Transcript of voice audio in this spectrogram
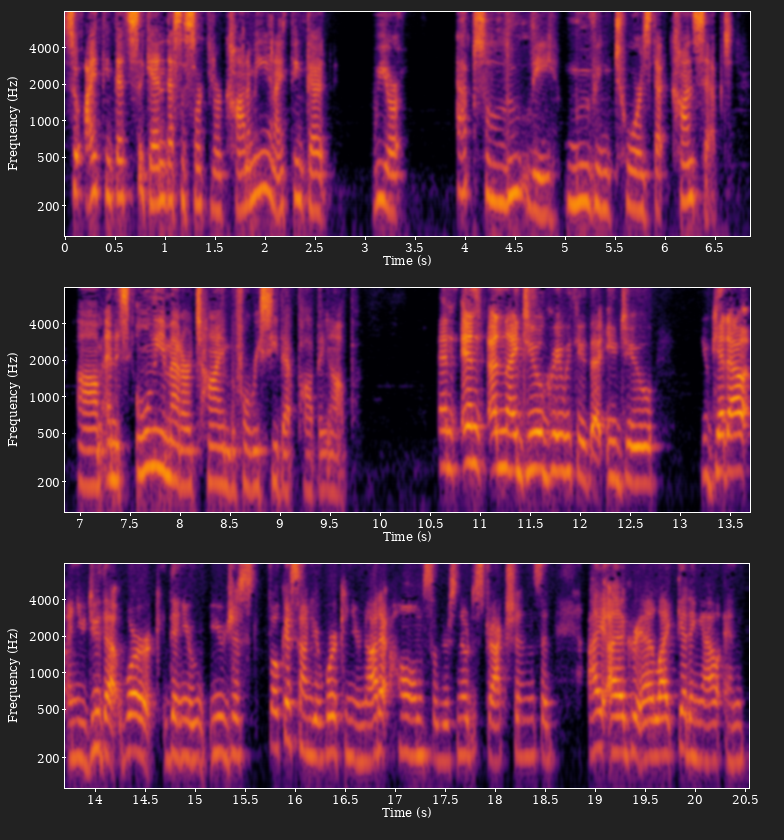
So I think that's again that's a circular economy, and I think that we are absolutely moving towards that concept. Um, and it's only a matter of time before we see that popping up. And, and, and I do agree with you that you do, you get out and you do that work, then you you just focus on your work and you're not at home, so there's no distractions. And I, I agree. I like getting out and,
